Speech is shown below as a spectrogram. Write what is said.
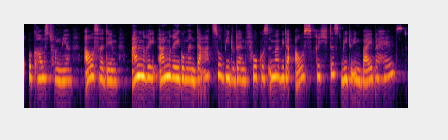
Du bekommst von mir außerdem Anre Anregungen dazu, wie du deinen Fokus immer wieder ausrichtest, wie du ihn beibehältst.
